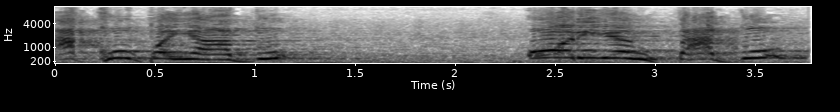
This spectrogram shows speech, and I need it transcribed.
acompanhado, orientado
